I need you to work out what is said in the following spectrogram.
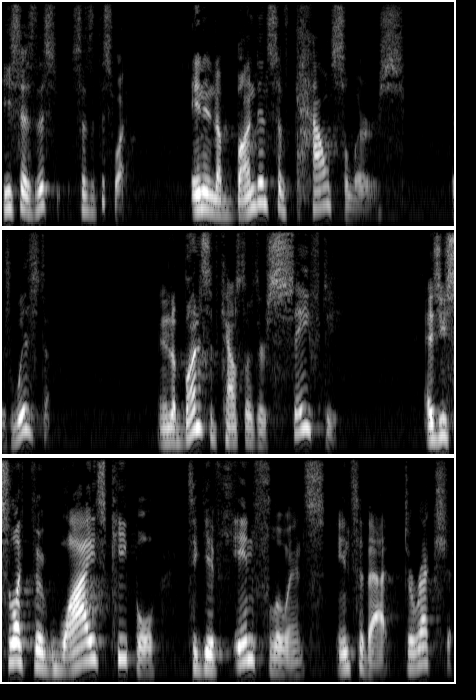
He says this says it this way. In an abundance of counselors, there's wisdom. In an abundance of counselors, there's safety. As you select the wise people to give influence into that direction.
